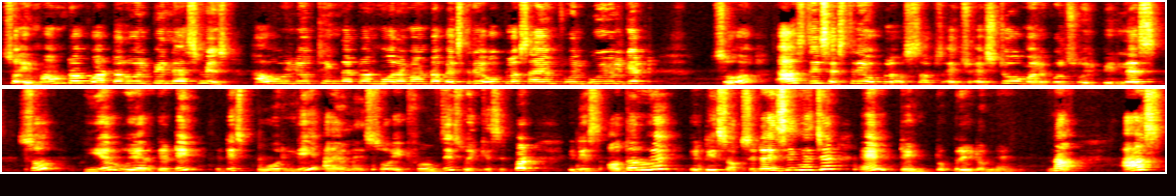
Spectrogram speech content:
So amount of water will be less means how will you think that one more amount of H3O plus ion will we will get? So as this H3O plus H, H2O molecules will be less, so here we are getting it is poorly ionized. So it forms this weak acid. But it is other way, it is oxidizing agent and tend to predominant. Now as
